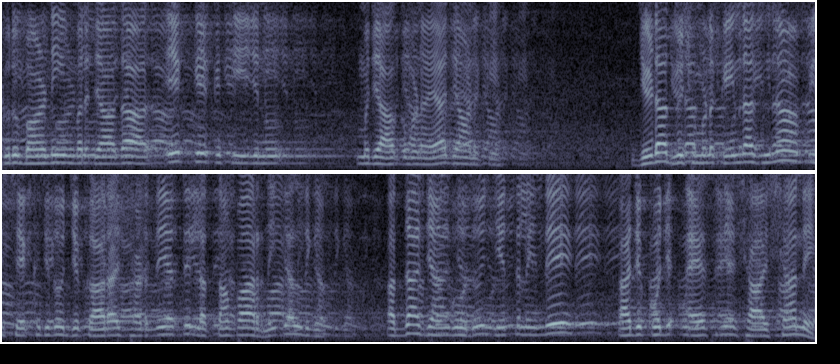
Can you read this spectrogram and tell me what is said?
ਗੁਰਬਾਣੀ ਮਰਜ਼ਾਦਾ ਇੱਕ ਇੱਕ ਚੀਜ਼ ਨੂੰ ਮਜ਼ਾਕ ਬਣਾਇਆ ਜਾਣ ਕੇ। ਜਿਹੜਾ ਦੁਸ਼ਮਣ ਕਹਿੰਦਾ ਸੀ ਨਾ ਵੀ ਸਿੱਖ ਜਦੋਂ ਜਕਾਰਾ ਛੱਡਦੇ ਆ ਤੇ ਲੱਤਾਂ ਭਾਰ ਨਹੀਂ ਚੱਲਦੀਆਂ। ਅੱਧਾ ਜੰਗ ਉਦੋਂ ਹੀ ਜਿੱਤ ਲੈਂਦੇ। ਅੱਜ ਕੁਝ ਐਸੀਆਂ ਸਾਜ਼ਿਸ਼ਾਂ ਨੇ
